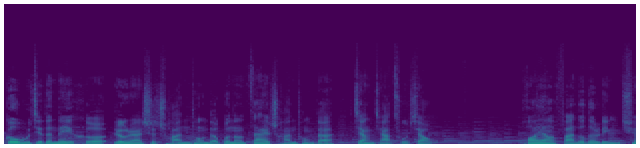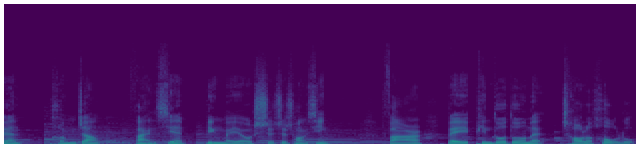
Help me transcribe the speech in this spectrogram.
购物节的内核仍然是传统的不能再传统的降价促销，花样繁多的领券、膨胀、返现并没有实质创新，反而被拼多多们抄了后路。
